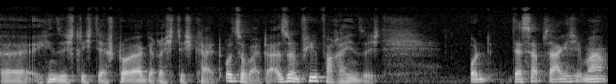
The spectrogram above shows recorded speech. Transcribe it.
äh, hinsichtlich der Steuergerechtigkeit und so weiter. Also in vielfacher Hinsicht. Und deshalb sage ich immer,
